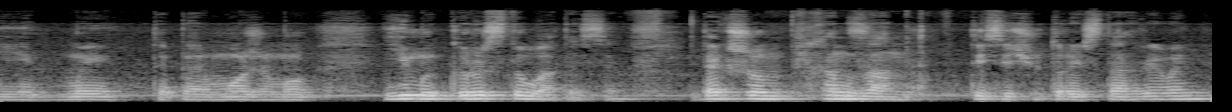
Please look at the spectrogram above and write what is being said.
і ми тепер можемо їми користуватися. Так що ханзан 1300 гривень.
